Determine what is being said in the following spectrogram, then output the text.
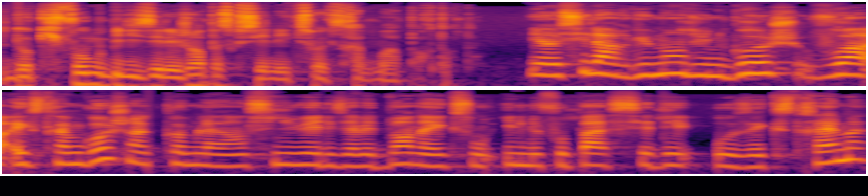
Donc il faut mobiliser les gens parce que c'est une élection extrêmement importante. Il y a aussi l'argument d'une gauche, voire extrême gauche, hein, comme l'a insinué Elisabeth Borne avec son Il ne faut pas céder aux extrêmes,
